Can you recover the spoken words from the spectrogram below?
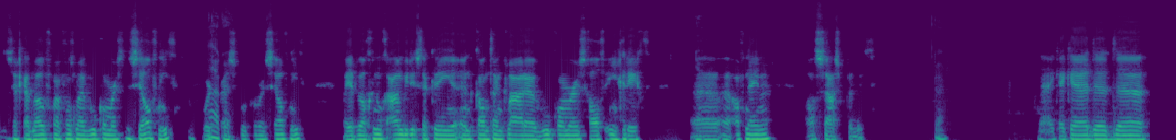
zeg ik uit mijn hoofd, maar volgens mij WooCommerce zelf niet. Of WordPress ah, okay. WooCommerce zelf niet. Maar je hebt wel genoeg aanbieders, daar kun je een kant-en-klare WooCommerce half ingericht uh, afnemen als SaaS-product. Okay. Nee, kijk, de, de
